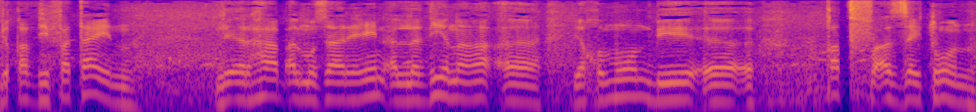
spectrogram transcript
بقذيفتين لإرهاب المزارعين الذين آه، يقومون بقطف الزيتون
